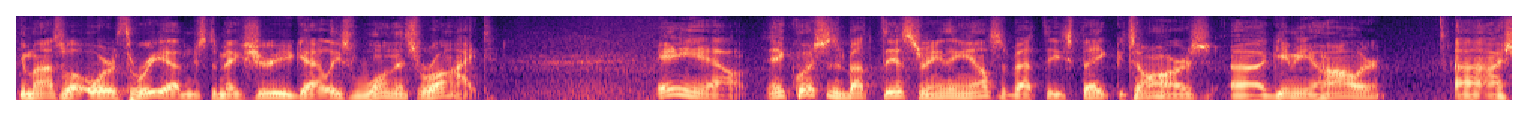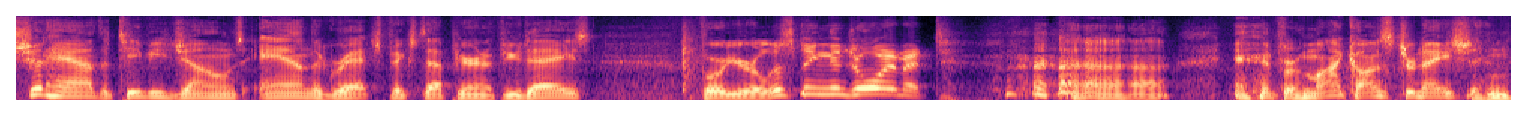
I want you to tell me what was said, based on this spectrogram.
you might as well order three of them just to make sure you got at least one that's right. Anyhow, any questions about this or anything else about these fake guitars? Uh, give me a holler. Uh, I should have the TV Jones and the Gretsch fixed up here in a few days for your listening enjoyment. and for my consternation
